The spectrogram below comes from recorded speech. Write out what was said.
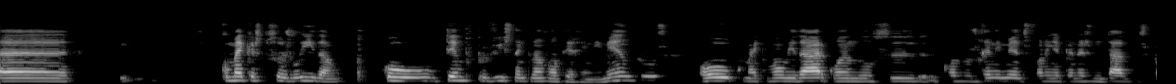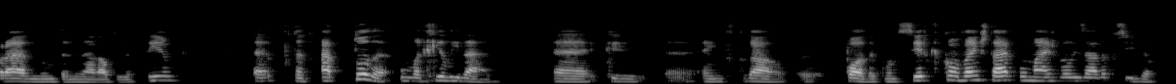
uh, como é que as pessoas lidam com o tempo previsto em que não vão ter rendimentos, ou como é que vão lidar quando, se, quando os rendimentos forem apenas metade do esperado numa determinada altura de tempo. Uh, portanto, há toda uma realidade uh, que uh, em Portugal pode acontecer que convém estar o mais balizada possível.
